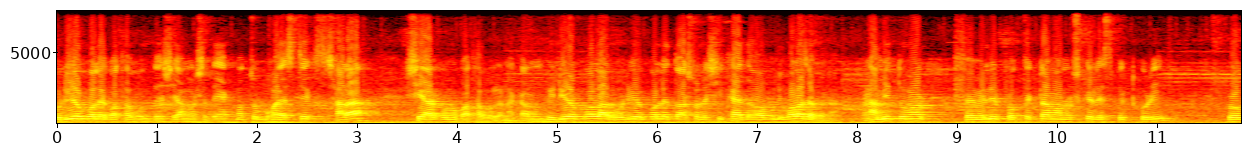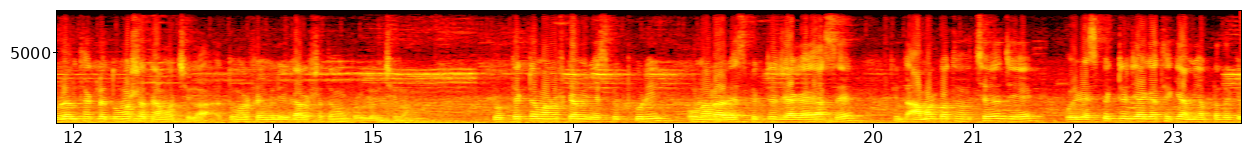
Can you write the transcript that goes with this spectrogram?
অডিও কলে কথা বলতে, সে আমার সাথে একমাত্র ভয়েস টেক্স ছাড়া সে আর কোনো কথা বলে না। কারণ ভিডিও কল আর অডিও কলে তো আসলে শিখায় দেওয়া বলে বলা যাবে না। কারণ আমি তোমার ফ্যামিলির প্রত্যেকটা মানুষকে রেসপেক্ট করি। প্রবলেম থাকলে তোমার সাথে আমার ছিল আর তোমার ফ্যামিলির কারোর সাথে আমার প্রবলেম ছিল না। প্রত্যেকটা মানুষকে আমি রেসপেক্ট করি, ওনারা রেসপেক্টের জায়গায় আছে। কিন্তু আমার কথা হচ্ছে যে ওই রেসপেক্টের জায়গা থেকে আমি আপনাদেরকে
